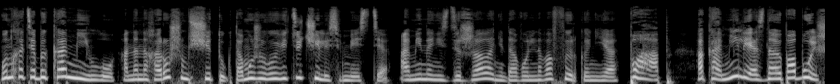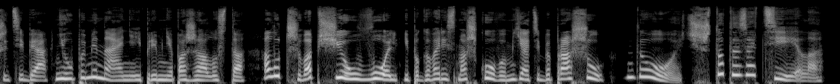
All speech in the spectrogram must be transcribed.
Вон хотя бы Камилу. Она на хорошем счету, к тому же вы ведь учились вместе». Амина не сдержала недовольного фырканья. «Пап, о Камиле я знаю побольше тебя. Не упоминай о ней при мне, пожалуйста. А лучше вообще уволь и поговори с Машковым, я тебя прошу». «Дочь, что ты затеяла?»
